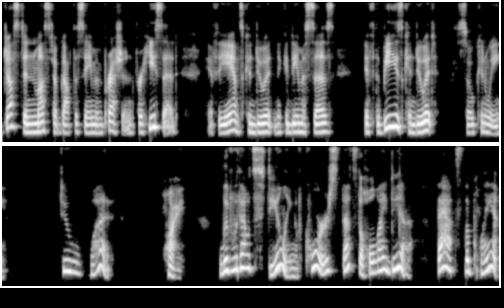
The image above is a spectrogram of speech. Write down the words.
Justin must have got the same impression, for he said, If the ants can do it, Nicodemus says, if the bees can do it, so can we. Do what? Why, live without stealing, of course. That's the whole idea. That's the plan.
